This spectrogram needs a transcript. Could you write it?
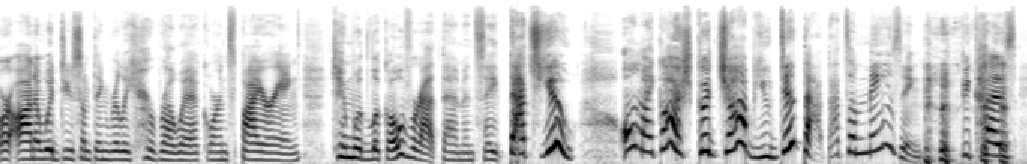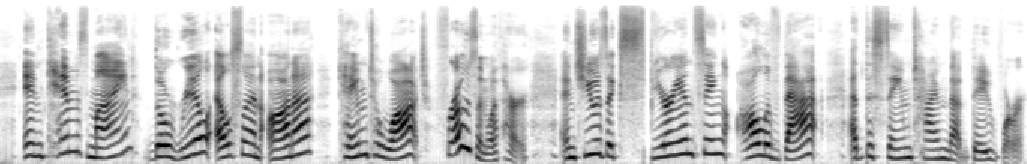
or Anna would do something really heroic or inspiring, Kim would look over at them and say, That's you! Oh my gosh, good job! You did that! That's amazing! Because in Kim's mind, the real Elsa and Anna came to watch Frozen with her, and she was experiencing all of that at the same time that they were.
